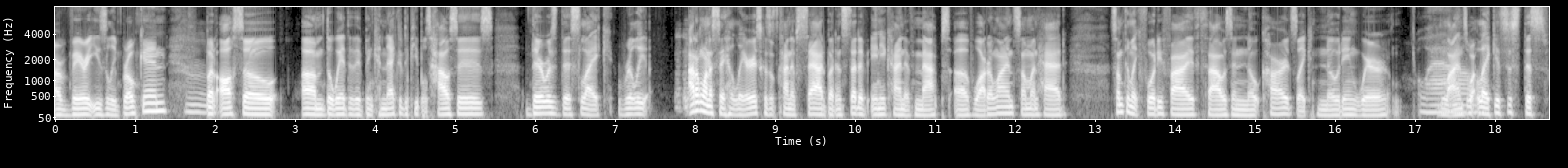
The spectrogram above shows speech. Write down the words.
are very easily broken but also um, the way that they've been connected to people's houses there was this like really i don't want to say hilarious because it's kind of sad but instead of any kind of maps of water lines someone had something like 45000 note cards like noting where wow. lines were like it's just this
